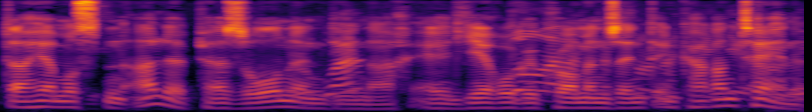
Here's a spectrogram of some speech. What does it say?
Daher mussten alle Personen, die nach El Hierro gekommen sind, in Quarantäne.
